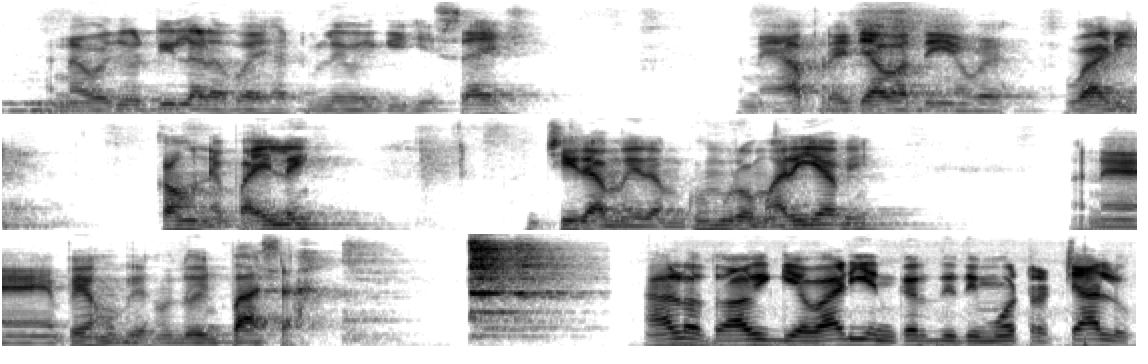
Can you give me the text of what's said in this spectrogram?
અને હવે જો ટીલાળાભાઈ હાટું લેવાઈ ગઈ છે સાઈ. અને આપણે જવા દઈએ હવે વાડી. ઘઉંને પાઈ લઈ. જીરા મેરામ ઘૂમરો મારી આવી. અને ભેહું બેહું દોઈને પાછા. હાલો તો આવી ગયા વાડીએ ને કરી દીધી મોટર ચાલુ.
